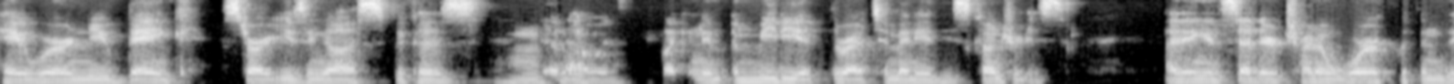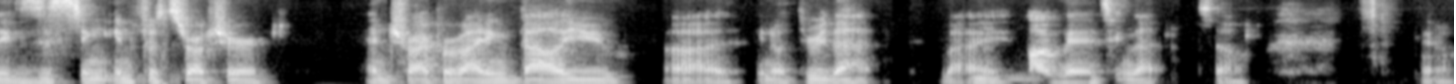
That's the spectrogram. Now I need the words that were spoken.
hey, we're a new bank, start using us because mm-hmm. you know, that would like an immediate threat to many of these countries. I think instead they're trying to work within the existing infrastructure and try providing value, uh, you know, through that by mm-hmm. augmenting that. So, you know.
